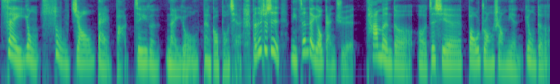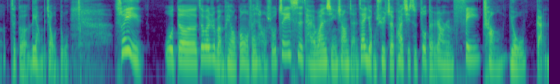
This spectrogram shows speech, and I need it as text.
再用塑胶袋把这一个奶油蛋糕包起来。反正就是你真的有感觉，他们的呃这些包装上面用的这个量比较多。所以，我的这位日本朋友跟我分享说，这一次台湾形象展在永续这块其实做的让人非常有感。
